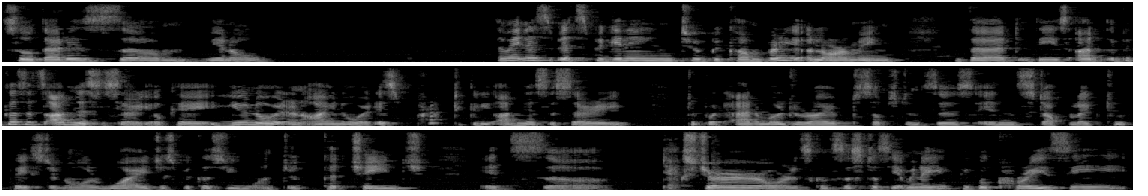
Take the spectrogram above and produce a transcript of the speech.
so that is, um, you know, I mean, it's it's beginning to become very alarming that these are because it's unnecessary. Okay, you know it and I know it. It's practically unnecessary to put animal-derived substances in stuff like toothpaste and all. Why? Just because you want to change its uh, texture or its consistency. I mean, are you people crazy?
